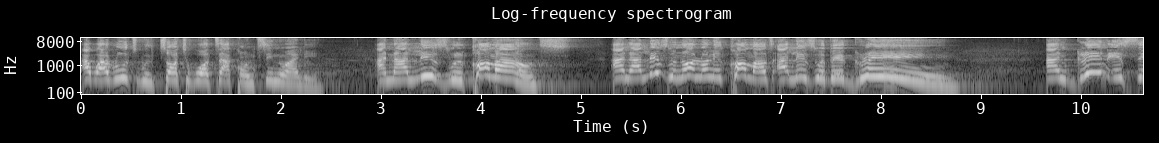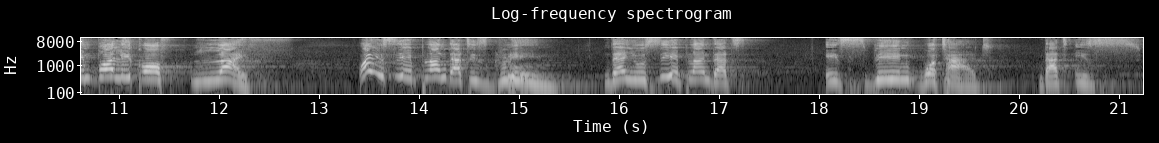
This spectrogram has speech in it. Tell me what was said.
Our roots will touch water continually. And our leaves will come out. And our leaves will not only come out, our leaves will be green. And green is symbolic of life. When you see a plant that is green, then you see a plant that is being watered, that is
